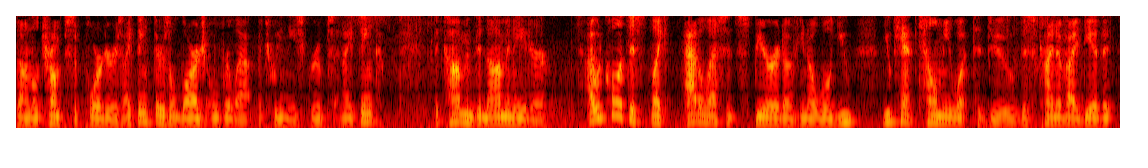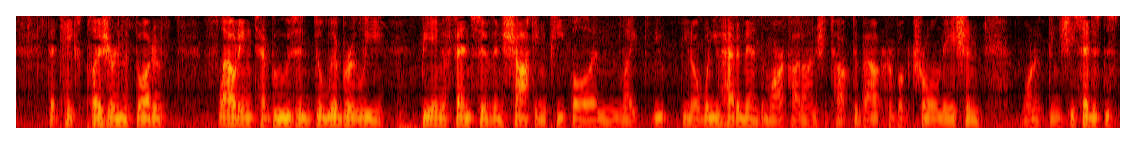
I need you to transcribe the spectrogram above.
Donald Trump supporters, I think there's a large overlap between these groups, and I think the common denominator I would call it this like adolescent spirit of you know well you you can't tell me what to do. This kind of idea that that takes pleasure in the thought of flouting taboos and deliberately being offensive and shocking people. And like you you know when you had Amanda Marcotte on she talked about her book Troll Nation one of the things she said is this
